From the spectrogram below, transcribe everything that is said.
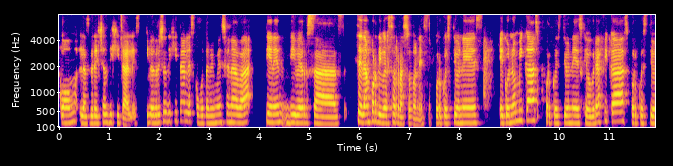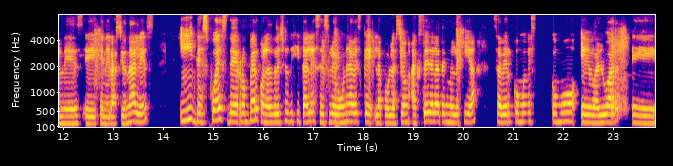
con las brechas digitales. Y las brechas digitales, como también mencionaba, tienen diversas, se dan por diversas razones, por cuestiones económicas, por cuestiones geográficas, por cuestiones eh, generacionales y después de romper con las brechas digitales es luego, una vez que la población accede a la tecnología, saber cómo es cómo evaluar, eh,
